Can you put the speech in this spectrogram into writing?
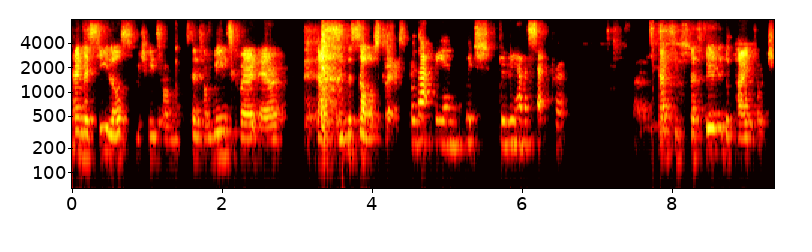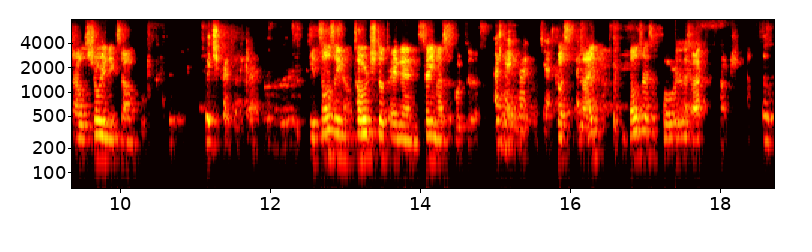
MSE loss, which means from, stands for mean squared error. That's the sum of squares. Will that be in which, do we have a separate, That's, that's built into PyTorch. I will show you an example. which script will it go? It's also in torch.nn, same as for the, Okay, right, yeah. because like, it also has a forward and a backward function. So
